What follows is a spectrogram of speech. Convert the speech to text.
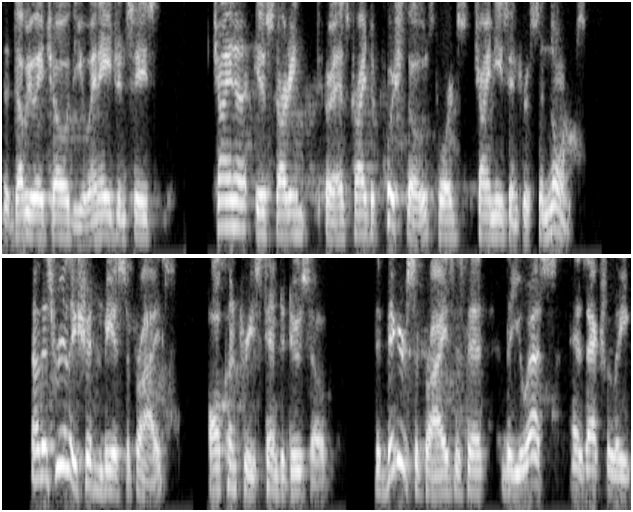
the WHO, the UN agencies. China is starting or has tried to push those towards Chinese interests and norms. Now, this really shouldn't be a surprise. All countries tend to do so. The bigger surprise is that the US has actually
